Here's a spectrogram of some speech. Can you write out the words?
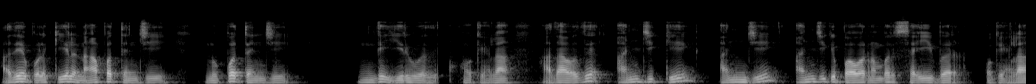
அதே போல் கீழே நாற்பத்தஞ்சி முப்பத்தஞ்சு இங்கே இருபது. ஓகேங்களா? அதாவது அஞ்சுக்கு அஞ்சு அஞ்சுக்கு பவர் நம்பர் சைபர் ஓகேங்களா?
